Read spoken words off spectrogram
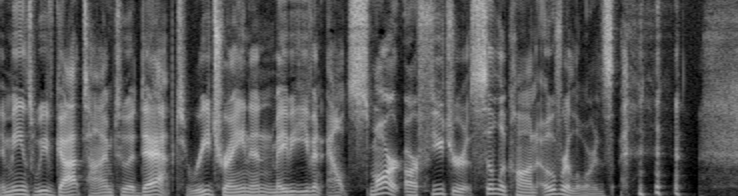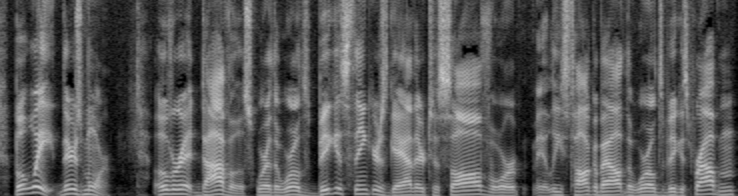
It means we've got time to adapt, retrain, and maybe even outsmart our future silicon overlords. but wait, there's more over at Davos, where the world's biggest thinkers gather to solve or at least talk about the world's biggest problem,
